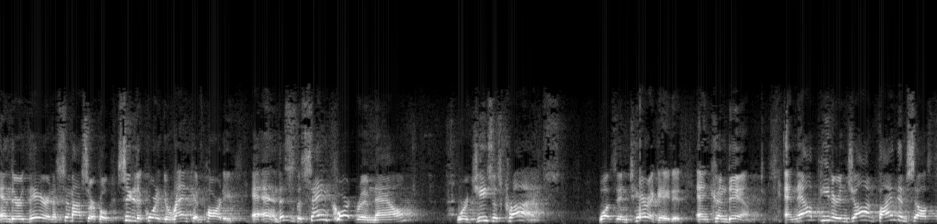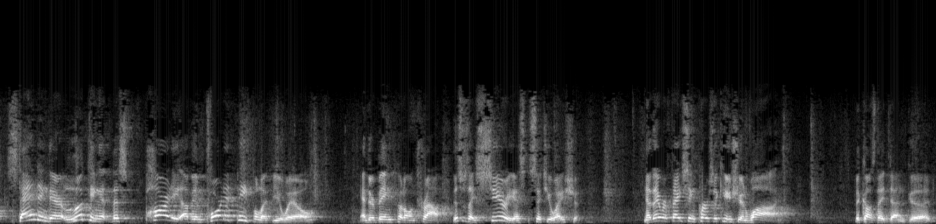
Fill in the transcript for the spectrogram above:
and they're there in a semicircle, seated according to rank and party. And, this is the same courtroom now where Jesus Christ was interrogated and condemned. And now Peter and John find themselves standing there looking at this party of important people, if you will, and they're being put on trial. This was a serious situation. Now they were facing persecution. Why? Because they'd done good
